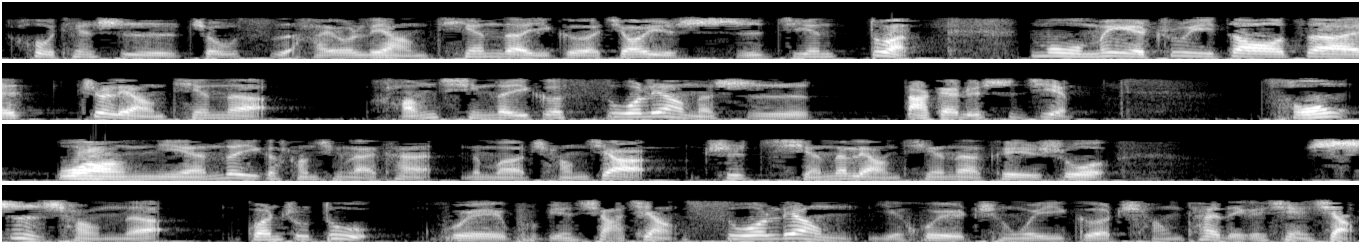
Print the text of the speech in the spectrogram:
后天是周四，还有两天的一个交易时间段。那么我们也注意到，在这两天呢，行情的一个缩量呢是大概率事件。从往年的一个行情来看，那么长假之前的两天呢，可以说市场的关注度会普遍下降，缩量也会成为一个常态的一个现象。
